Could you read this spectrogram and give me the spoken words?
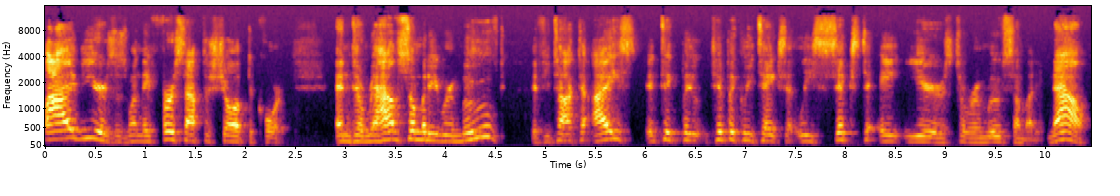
five years is when they first have to show up to court. And to have somebody removed, if you talk to ICE, it typically takes at least six to eight years to remove somebody. Now,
